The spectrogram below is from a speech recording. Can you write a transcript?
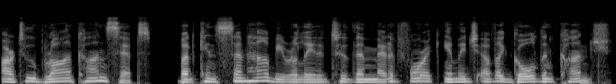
are two broad concepts, but can somehow be related to the metaphoric image of a golden conch.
